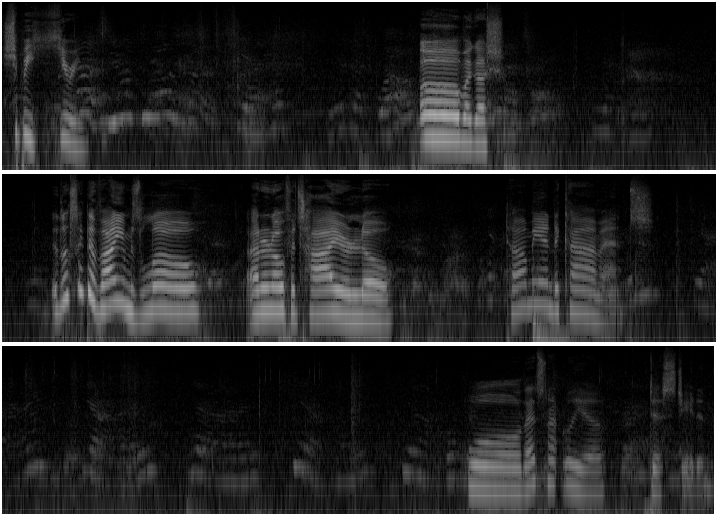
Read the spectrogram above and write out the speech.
Should be hearing. Oh my gosh. It looks like the volume is low. I don't know if it's high or low. Tell me in the comments. Well, that's not really a diss, Jayden.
